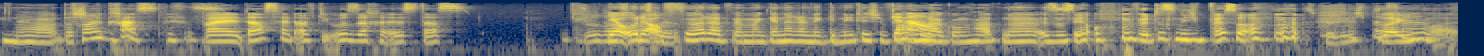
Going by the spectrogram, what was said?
Ja, das Voll krass, weil das halt auf die Ursache ist, dass Ja, oder auch auslöst. fördert, wenn man generell eine genetische Genau. Veranlagung hat, ne? Ist es ja auch, wird es nicht besser. Das wird nicht Sag ich besser. mal.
